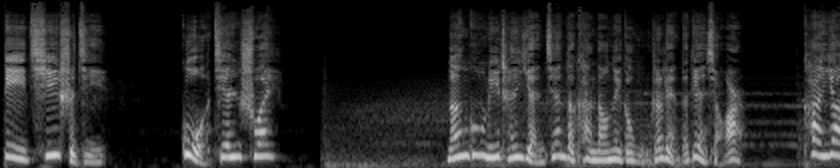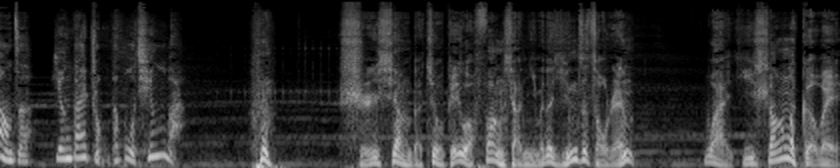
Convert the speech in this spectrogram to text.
第七十集，过肩摔。南宫离尘眼尖的看到那个捂着脸的店小二，看样子应该肿得不轻吧？哼！识相的就给我放下你们的银子走人，万一伤了各位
